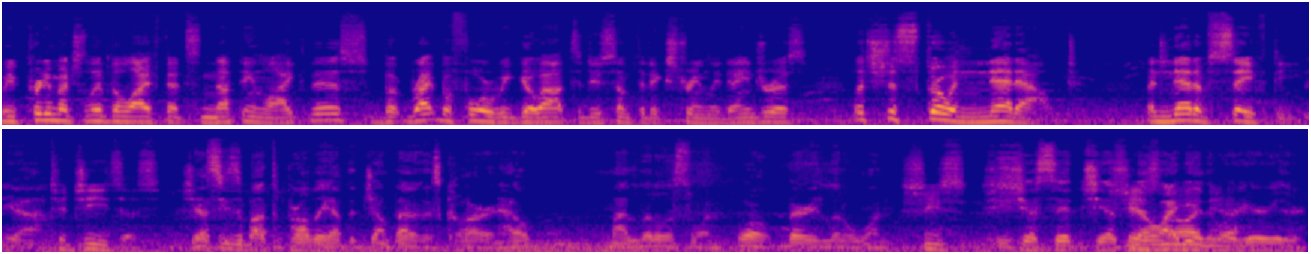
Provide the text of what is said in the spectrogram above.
We've pretty much lived a life that's nothing like this, but right before we go out to do something extremely dangerous, let's just throw a net out, a net of safety Yeah. to Jesus. Jesse's about to probably have to jump out of this car and help my littlest one. Well, very little one. She's She's just sitting. She has, She no, has no idea, idea. that we're here either.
